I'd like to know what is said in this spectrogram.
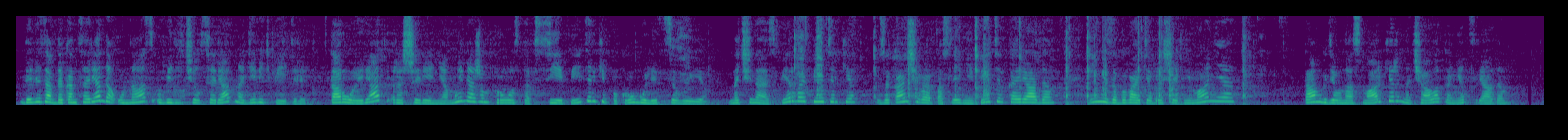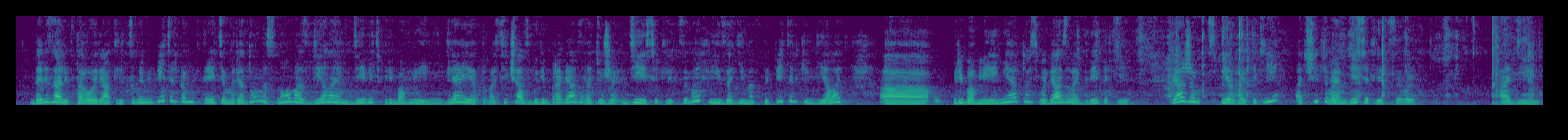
Довязав до конца ряда, у нас увеличился ряд на 9 петелек. Второй ряд расширения мы вяжем просто все петельки по кругу лицевые. Начиная с первой петельки, заканчивая последней петелькой ряда. И не забывайте обращать внимание там, где у нас маркер, начало, конец ряда. Довязали второй ряд лицевыми петельками. В третьем ряду мы снова сделаем 9 прибавлений. Для этого сейчас будем провязывать уже 10 лицевых и из 11 петельки делать э, прибавление, то есть вывязывать 2 петли. Вяжем с первой петли, отсчитываем 10 лицевых. 1,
